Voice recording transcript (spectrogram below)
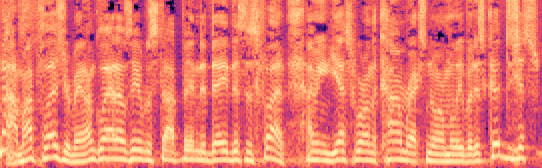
No, my pleasure, man. I'm glad I was able to stop in today. This is fun. I mean, yes, we're on the Comrex normally, but it's good to just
